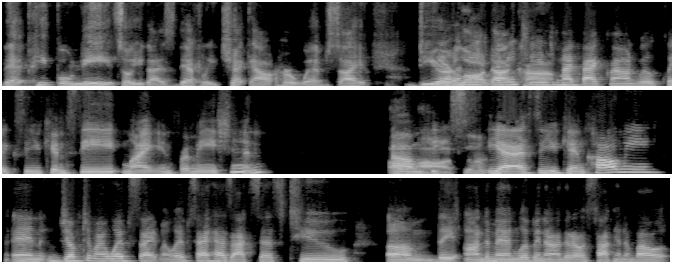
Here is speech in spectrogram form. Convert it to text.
that people need. So you guys definitely check out her website, dearlaw.com. Yeah, let, me, let me change my background real quick so you can see my information. Oh, um, awesome. Yeah, so you can call me and jump to my website. My website has access to um, the on demand webinar that I was talking about.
